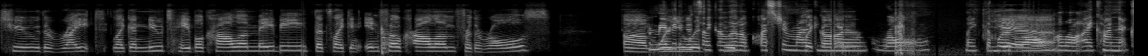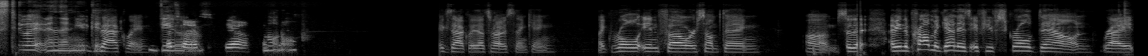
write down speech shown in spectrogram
to the right, like a new table column, maybe that's like an info column for the roles? Um, Or where maybe you just would like a little question mark click near on- role, like the word Yeah. role, a little icon next to it, and then you could exactly, view That's nice. Yeah. a modal. Exactly. That's what I was thinking, like role info or something. Um, so that I mean, the problem again is if you've scrolled down, right,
